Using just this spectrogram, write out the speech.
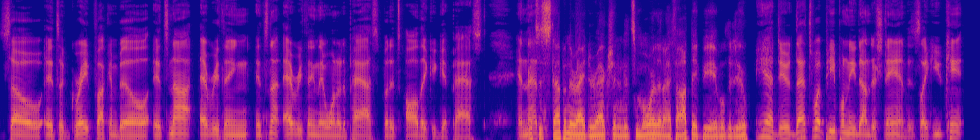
So it's a great fucking bill. It's not everything it's not everything they wanted to pass, but it's all they could get passed. And It's that's a step in the right direction, and it's more than I thought they'd be able to do. Yeah, dude, that's what people need to understand. It's like you can't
